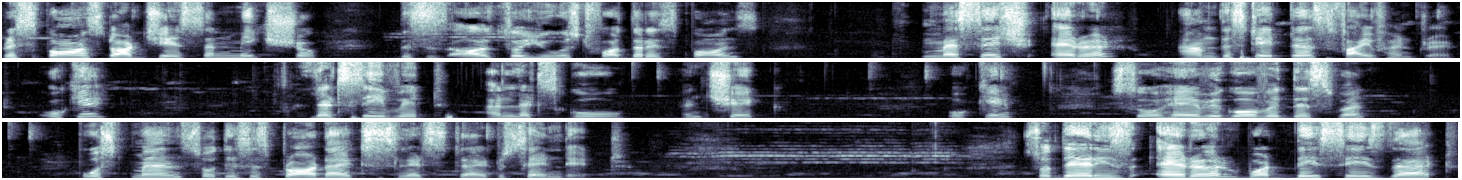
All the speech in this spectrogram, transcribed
response.json make sure this is also used for the response. Message error and the status 500 okay? Let's save it and let's go and check. Okay? So here we go with this one. Postman. So this is products. Let's try to send it. So there is error. What they says that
